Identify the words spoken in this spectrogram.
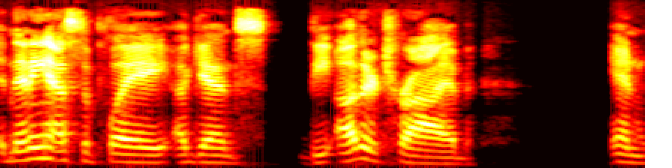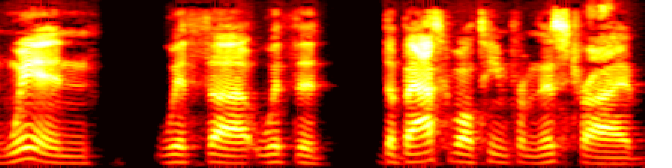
and then he has to play against the other tribe and win with uh, with the the basketball team from this tribe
